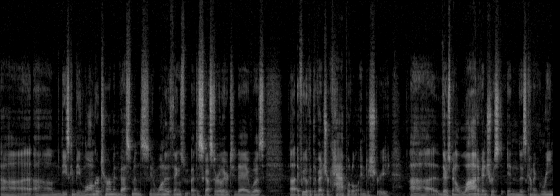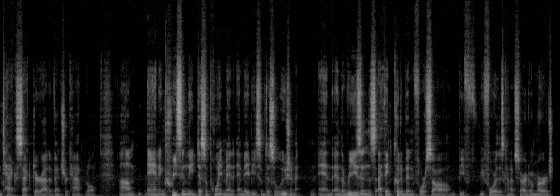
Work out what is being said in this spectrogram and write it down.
Uh, um, these can be longer term investments. You know, one of the things I discussed earlier today was uh, if we look at the venture capital industry, uh, there's been a lot of interest in this kind of green tech sector out of venture capital, um, and increasingly disappointment and maybe some disillusionment. And and the reasons I think could have been foresaw bef- before this kind of started to emerge.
